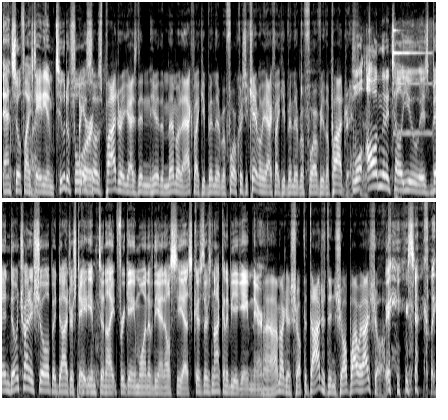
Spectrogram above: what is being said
at SoFi Stadium two to four. I guess those Padre guys didn't hear the memo to act like you've been there before. Of course, you can't really act like you've been there before if you're the Padres. Well, all I'm going to tell you is, Ben, don't try to show up at Dodger Stadium tonight for Game One of the NLCS because there's not going to be a game there. Uh, I'm not going to show up. The Dodgers didn't show up. Why would I show up? exactly.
